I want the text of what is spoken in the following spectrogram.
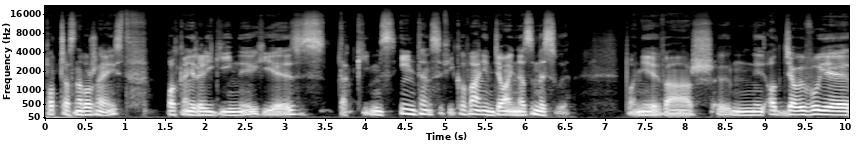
podczas nabożeństw, spotkań religijnych jest takim zintensyfikowaniem działań na zmysły, ponieważ oddziaływuje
